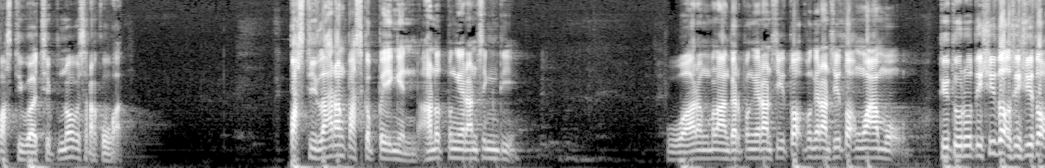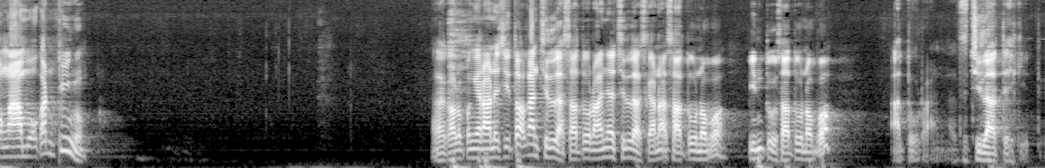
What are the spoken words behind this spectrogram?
Pas diwajibno wis kuat. Pas dilarang pas kepengin, anut pangeran sing ndi. Warang melanggar pangeran sitok, pangeran sitok ngamuk dituruti sitok sing sitok ngamuk kan bingung. Nah, kalau pengirannya sitok kan jelas, aturannya jelas karena satu nopo pintu, satu nopo aturan. Itu dilatih gitu.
